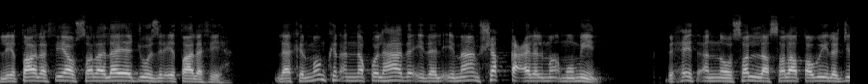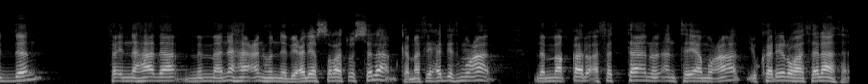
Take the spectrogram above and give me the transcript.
الإطالة فيها وصلاة لا يجوز الإطالة فيها. لكن ممكن أن نقول هذا إذا الإمام شق على المأمومين بحيث أنه صلى صلاة طويلة جدا فإن هذا مما نهى عنه النبي عليه الصلاة والسلام كما في حديث معاذ لما قال أفتان أنت يا معاذ؟ يكررها ثلاثا.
